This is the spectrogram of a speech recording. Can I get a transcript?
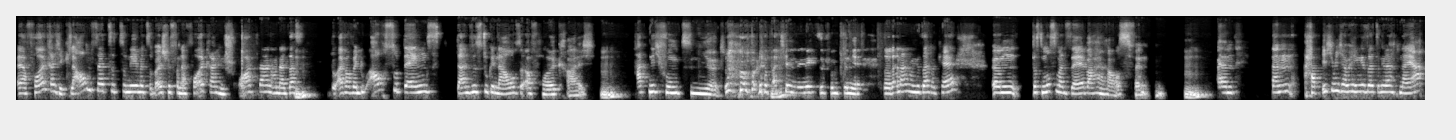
erfolgreiche Glaubenssätze zu nehmen, zum Beispiel von erfolgreichen Sportlern und dann sagst mhm. du einfach, wenn du auch so denkst, dann wirst du genauso erfolgreich. Mhm. Hat nicht funktioniert oder bei mhm. den wenigsten funktioniert. So, dann haben wir gesagt, okay, ähm, das muss man selber herausfinden. Mhm. Ähm, dann habe ich mich aber hingesetzt und gedacht, naja,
